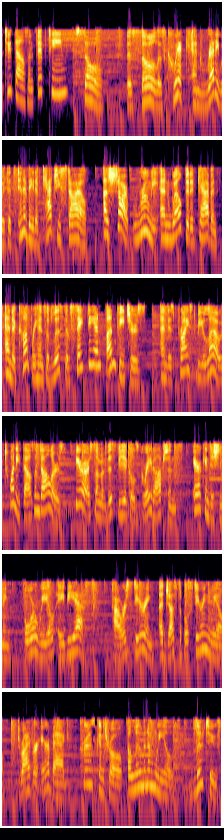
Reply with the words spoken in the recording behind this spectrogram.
The 2015 Soul. The Soul is quick and ready with its innovative, catchy style. A sharp, roomy, and well-fitted cabin, and a comprehensive list of safety and fun features, and is priced below $20,000. Here are some of this vehicle's great options. Air conditioning, four-wheel ABS, power steering, adjustable steering wheel, driver airbag, cruise control, aluminum wheels, Bluetooth,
